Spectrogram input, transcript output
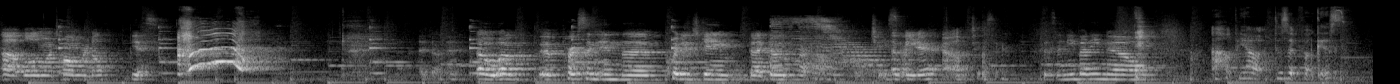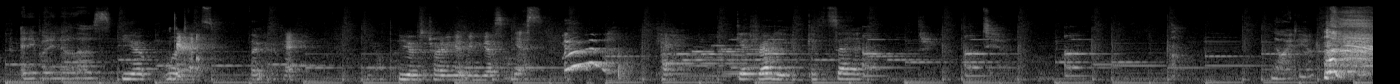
Uh, Voldemort Tom Riddle. Yes. I don't know. Oh, a, a person in the Quidditch game that goes around. Chaser. A beater. Oh. Chaser. Does anybody know? I'll help you out. Does it focus? Anybody know those? Yep. Big house. Okay. Okay. You have to try to get me to guess. Yes. Okay. Get ready. Get set. Three, two. No idea.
